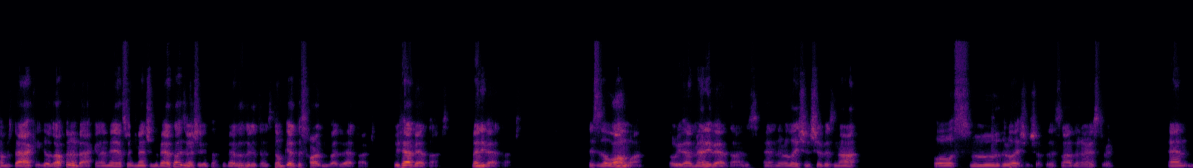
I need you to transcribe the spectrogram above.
comes back, he goes up and it back. And then that's when he mentioned the bad times, he mentioned the good times. The bad times, the good times. Don't get disheartened by the bad times. We've had bad times, many bad times. This is a long one, but we've had many bad times, and the relationship is not all a smooth relationship. It's not been our history. And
